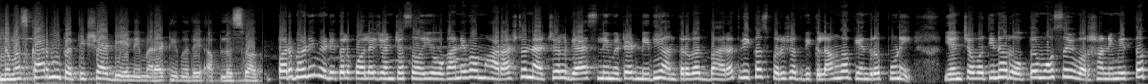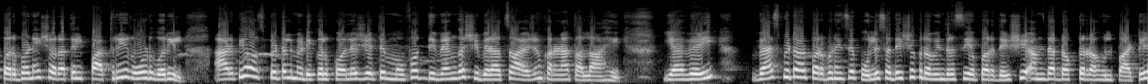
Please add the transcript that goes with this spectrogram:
नमस्कार मी प्रतीक्षा डीएनए मराठीमध्ये आपलं स्वागत. परभणी मेडिकल कॉलेज यांच्या सहयोगाने व महाराष्ट्र नॅचरल गॅस लिमिटेड निधी अंतर्गत भारत विकास परिषद विकलांग केंद्र पुणे यांच्या वतीनं रोपे महोत्सवी वर्षानिमित्त परभणी शहरातील पाथरी रोडवरील आरपी हॉस्पिटल मेडिकल कॉलेज येथे मोफत दिव्यांग शिबिराचं आयोजन करण्यात आलं आहे. यावेळी व्यासपीठावर परभणीचे पोलीस अधीक्षक रवींद्रसिंह परदेशी आमदार डॉक्टर राहुल पाटील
